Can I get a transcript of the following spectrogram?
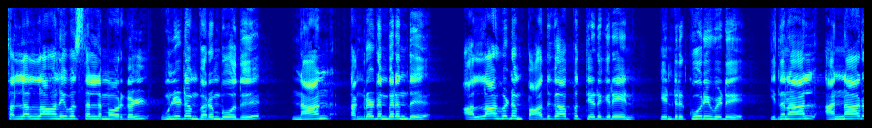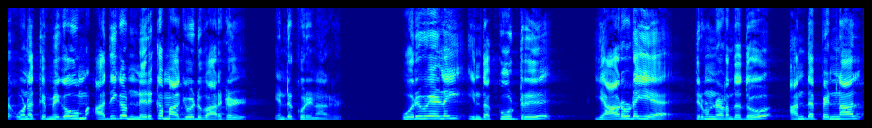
சல்லல்லா அலிவசல்லம் அவர்கள் உன்னிடம் வரும்போது நான் தங்களிடமிருந்து அல்லாஹ்விடம் பாதுகாப்பு தேடுகிறேன் என்று கூறிவிடு. இதனால் அன்னார் உனக்கு மிகவும் அதிகம் நெருக்கமாகி விடுவார்கள் என்று கூறினார்கள். ஒருவேளை இந்த கூற்று யாருடைய திருமணம் நடந்ததோ அந்த பெண்ணால்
